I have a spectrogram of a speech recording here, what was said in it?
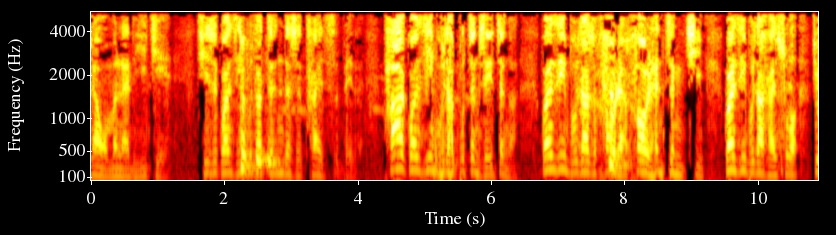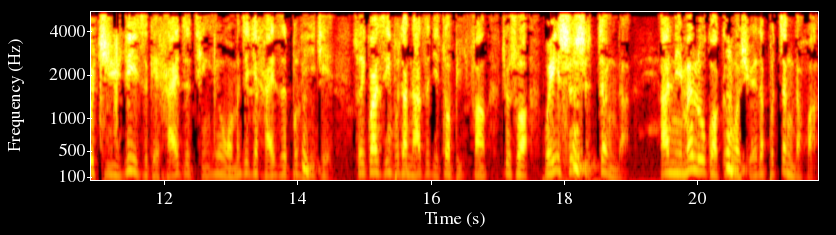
让我们来理解。其实观世音菩萨真的是太慈悲了。他观世音菩萨不正谁正啊？观世音菩萨是浩然浩然正气。观世音菩萨还说，就举例子给孩子听，因为我们这些孩子不理解，所以观世音菩萨拿自己做比方，就说为师是正的啊，你们如果跟我学的不正的话。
